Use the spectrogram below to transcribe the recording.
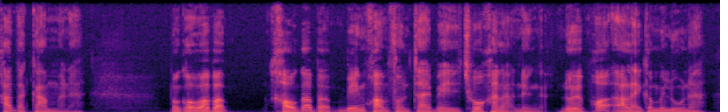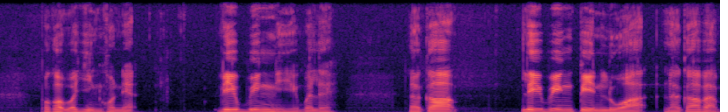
ฆาตกรรมอะนะปรากฏว่าแบบเขาก็แบบเบนความสนใจไปชั่วขณะหนึ่งอะด้วยเพราะอะไรก็ไม่รู้นะปรากฏว่าหญิงคนเนี้ยรีบวิ่งหนีไปเลย แล้วก็รีบวิ่งปีนรั้ว แล้วก็แบบ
